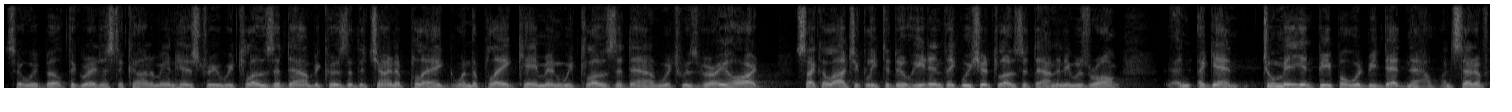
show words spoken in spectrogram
So we built the greatest economy in history. We closed it down because of the China plague. When the plague came in, we closed it down, which was very hard psychologically to do. He didn't think we should close it down, and he was wrong. And again, two million people would be dead now instead of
